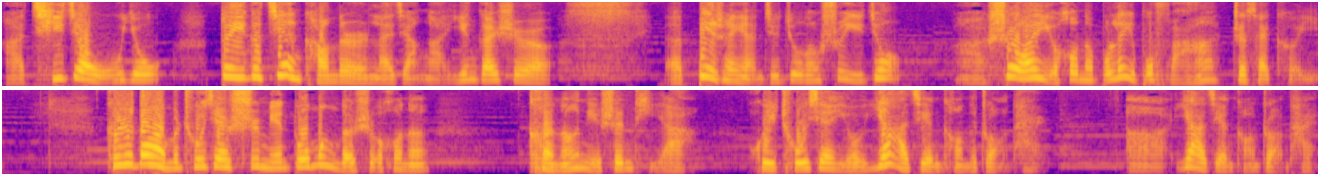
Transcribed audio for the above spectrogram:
啊，其觉无忧。对一个健康的人来讲啊，应该是，呃，闭上眼睛就能睡一觉啊，睡完以后呢不累不乏，这才可以。可是当我们出现失眠多梦的时候呢？可能你身体呀会出现有亚健康的状态，啊，亚健康状态。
